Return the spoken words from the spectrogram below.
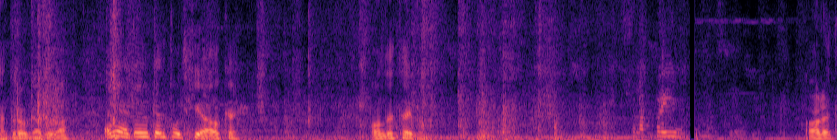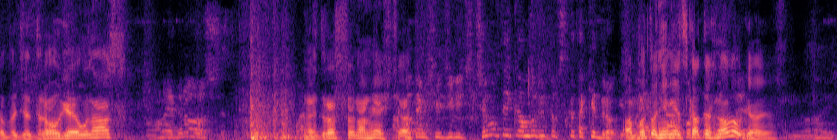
A droga była. A nie, to you can put here, ok. On the table. Ale to będzie drogie u nas. No najdroższe to. Najdroższe na A mieście. A, potem się dziwić, czemu w tej Kambodży to wszystko takie drogie? a No bo to jak niemiecka transport technologia jest. No i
